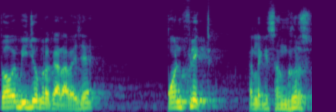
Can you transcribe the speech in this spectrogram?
તો હવે બીજો પ્રકાર આવે છે, કોન્ફ્લિક્ટ, એટલે કે સંઘર્ષ.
